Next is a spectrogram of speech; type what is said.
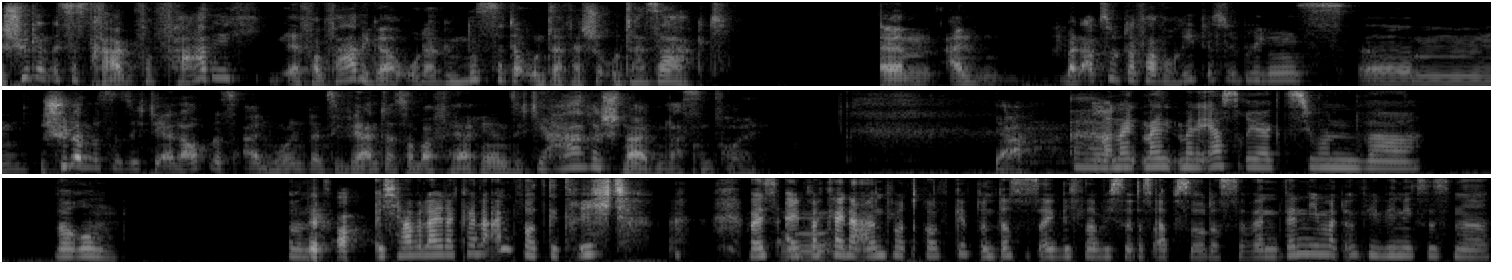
Schülern ist das Tragen von, farbig, äh, von farbiger oder gemusterter Unterwäsche untersagt. Ähm, ein, mein absoluter Favorit ist übrigens, ähm, Schüler müssen sich die Erlaubnis einholen, wenn sie während der Sommerferien sich die Haare schneiden lassen wollen. Ja. Äh, mein, mein, meine erste Reaktion war, warum? Und ja. ich habe leider keine Antwort gekriegt, weil es einfach Mhm. keine Antwort drauf gibt. Und das ist eigentlich, glaube ich, so das Absurdeste. Wenn, wenn jemand irgendwie wenigstens eine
